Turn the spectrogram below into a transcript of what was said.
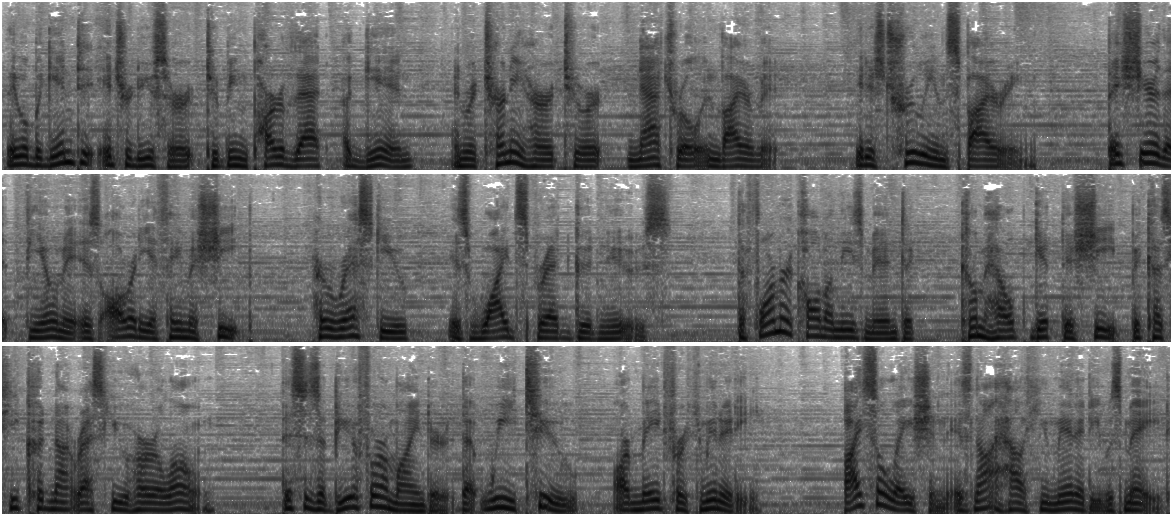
They will begin to introduce her to being part of that again and returning her to her natural environment. It is truly inspiring. They share that Fiona is already a famous sheep. Her rescue is widespread good news. The farmer called on these men to come help get this sheep because he could not rescue her alone. This is a beautiful reminder that we too are made for community. Isolation is not how humanity was made.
